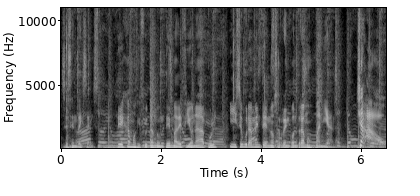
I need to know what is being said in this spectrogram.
66. Te dejamos disfrutando un tema de Fiona Apple y seguramente nos reencontramos mañana. ¡Chao!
